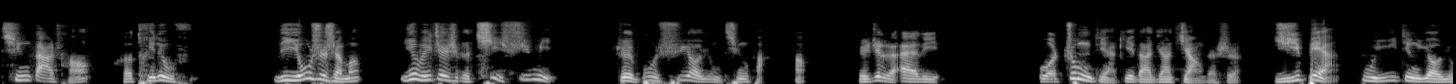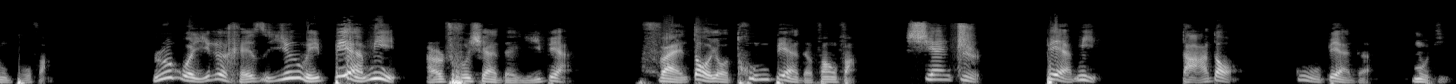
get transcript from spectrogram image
清大肠和推六腑，理由是什么？因为这是个气虚秘，所以不需要用清法啊。所以这个案例，我重点给大家讲的是，一遍不一定要用补法。如果一个孩子因为便秘而出现的遗便，反倒要通便的方法，先治便秘，达到固便的目的。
